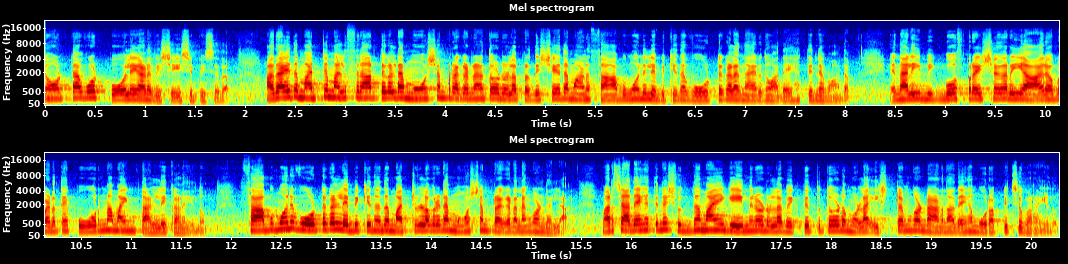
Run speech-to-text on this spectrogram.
നോട്ട് വോട്ട് പോലെയാണ് വിശേഷിപ്പിച്ചത്. അതായത് മറ്റ് മത്സരാർത്ഥികളുടെ മോശം പ്രകടനത്തോടുള്ള പ്രതിഷേധമാണ് സാബുമോന് ലഭിക്കുന്ന വോട്ടുകൾ എന്നായിരുന്നു അദ്ദേഹത്തിന്റെ വാദം. എന്നാൽ ഈ ബിഗ് ബോസ് പ്രേക്ഷകർ ഈ ആരോപണത്തെ പൂർണമായും തള്ളിക്കളയുന്നു. സാബുമോന് വോട്ടുകൾ ലഭിക്കുന്നത് മറ്റുള്ളവരുടെ മോശം പ്രകടനം കൊണ്ടല്ല. മറിച്ച് അദ്ദേഹത്തിന്റെ ശുദ്ധമായ ഗെയിമിനോടുള്ള വ്യക്തിത്വത്തോടുമുള്ള ഇഷ്ടം കൊണ്ടാണെന്ന് അദ്ദേഹം ഉറപ്പിച്ചു പറയുന്നു.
